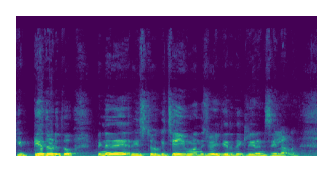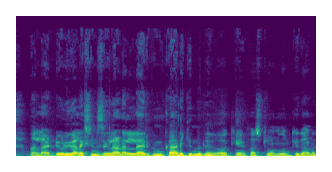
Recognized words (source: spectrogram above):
കിട്ടിയത് എടുത്തു. പിന്നെ ഇത് റീസ്റ്റോക്ക് ചെയ്യുമോ എന്ന് ചോദിക്കരുത് ക്ലിയറൻസ് സെയിലാണ് നല്ല അടിപൊളി കളക്ഷൻസുകളാണ് എല്ലാവർക്കും കാണിക്കുന്നത്. ഓക്കെ ഫസ്റ്റ് വൺ നമുക്കിതാണ്.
